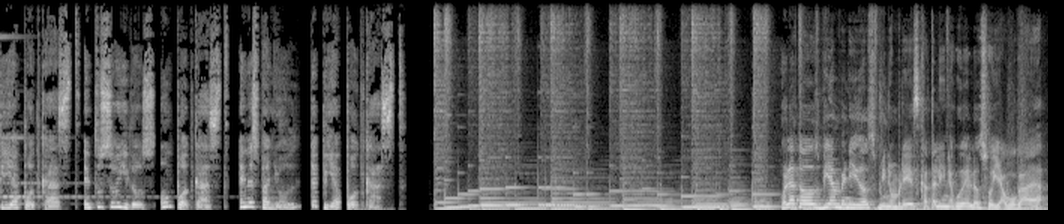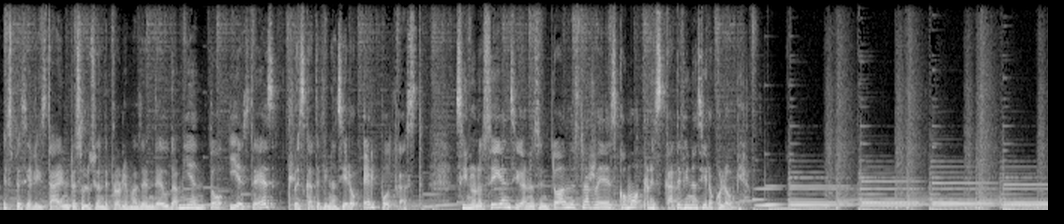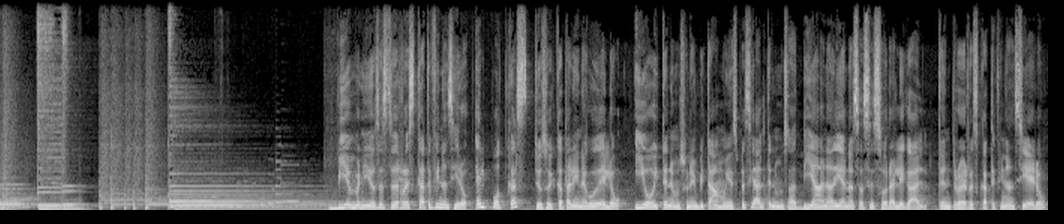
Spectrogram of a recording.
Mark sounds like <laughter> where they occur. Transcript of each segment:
Pia Podcast, en tus oídos, un podcast en español de Pia Podcast. Hola a todos, bienvenidos. Mi nombre es Catalina Gudelo, soy abogada, especialista en resolución de problemas de endeudamiento y este es Rescate Financiero, el podcast. Si no nos siguen, síganos en todas nuestras redes como Rescate Financiero Colombia. Bienvenidos a este Rescate Financiero, el podcast. Yo soy Catalina Gudelo y hoy tenemos una invitada muy especial. Tenemos a Diana. Diana es asesora legal dentro de Rescate Financiero.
